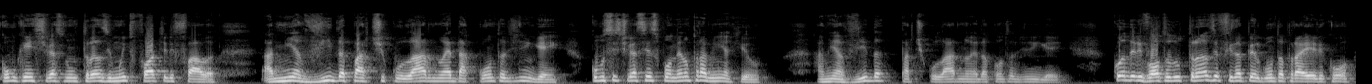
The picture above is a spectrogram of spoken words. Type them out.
como quem estivesse num transe muito forte, ele fala: A minha vida particular não é da conta de ninguém. Como se estivesse respondendo para mim aquilo. A minha vida particular não é da conta de ninguém. Quando ele volta do transe, eu fiz a pergunta para ele com,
